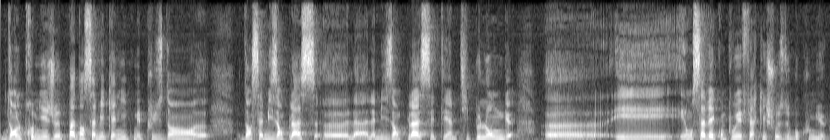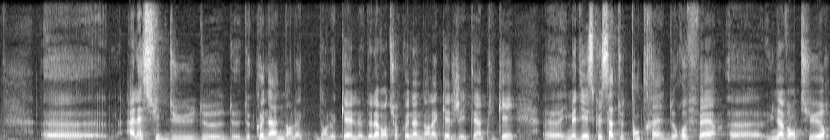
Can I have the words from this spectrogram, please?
dans le premier jeu, pas dans sa mécanique, mais plus dans, sa mise en place. La, mise en place était un petit peu longue et on savait qu'on pouvait faire quelque chose de beaucoup mieux. Euh, à la suite de, Conan, dans, lequel, de l'aventure Conan dans laquelle j'ai été impliqué, euh, il m'a dit est-ce que ça te tenterait de refaire euh, une aventure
